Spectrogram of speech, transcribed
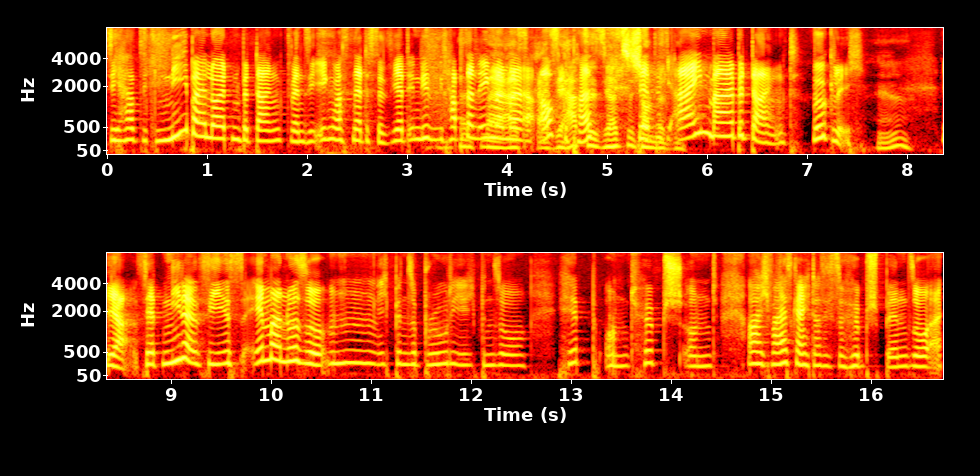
Sie hat sich nie bei Leuten bedankt, wenn sie irgendwas Nettes für sie hat. In diesem, ich habe dann Äh, irgendwann naja, mal sie- sie hat aufgepasst. sich- sie hat sich sie hat sich einmal bedankt. Wirklich. Ja. Ja, sie hat nie, sie ist immer nur so, "Mm, ich bin so broody, ich bin so hip und hübsch und oh, ich weiß gar nicht, dass ich so hübsch bin. So äh,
